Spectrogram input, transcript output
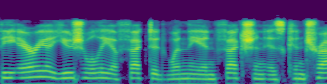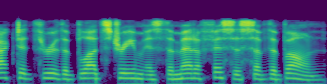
The area usually affected when the infection is contracted through the bloodstream is the metaphysis of the bone.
